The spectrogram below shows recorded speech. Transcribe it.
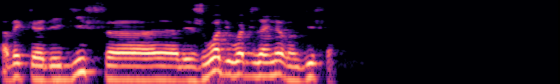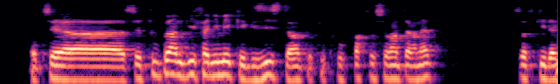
avec euh, des gifs, euh, les joies du web designer, un gif. Donc c'est euh, c'est tout plein de gifs animés qui existent, hein, que tu trouves partout sur internet. Sauf qu'il a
